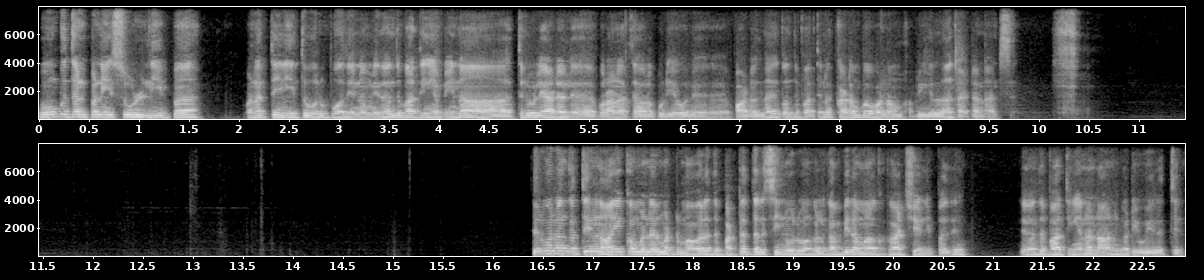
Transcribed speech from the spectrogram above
ஓங்கு தன்பனை சூழ் நீப்ப வனத்தை நீத்து ஒரு போதினும் இது வந்து பாத்தீங்க அப்படின்னா திருவிளையாடல் புராணத்தை வரக்கூடிய ஒரு பாடல் தான். இது வந்து பாத்தீங்கன்னா கடம்ப வனம் அப்படிங்கிறது தான் கரெக்டான ஆன்சர் திருவரங்கத்தில் நாயக்க மன்னர் மற்றும் அவரது பட்டத்தரசின் உருவங்கள் கம்பீரமாக காட்சியளிப்பது. இது வந்து பாத்தீங்கன்னா நான்கு அடி உயரத்தில்.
